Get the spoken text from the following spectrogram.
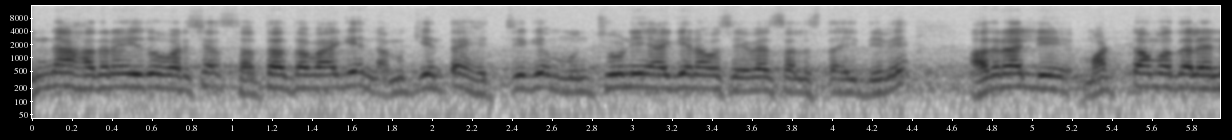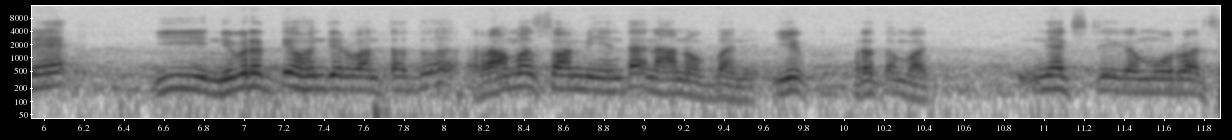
ಇನ್ನು ಹದಿನೈದು ವರ್ಷ ಸತತವಾಗಿ ನಮಗಿಂತ ಹೆಚ್ಚಿಗೆ ಮುಂಚೂಣಿಯಾಗಿ ನಾವು ಸೇವೆ ಸಲ್ಲಿಸ್ತಾ ಇದ್ದೀವಿ. ಅದರಲ್ಲಿ ಮೊಟ್ಟ ಮೊದಲನೇ ಈ ನಿವೃತ್ತಿ ಹೊಂದಿರುವಂಥದ್ದು ರಾಮಸ್ವಾಮಿಯಿಂದ ನಾನೊಬ್ಬನೇ. ಈ ಪ್ರಥಮವಾಗಿ. ನೆಕ್ಸ್ಟ್ ಈಗ ಮೂರು ವರ್ಷ,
